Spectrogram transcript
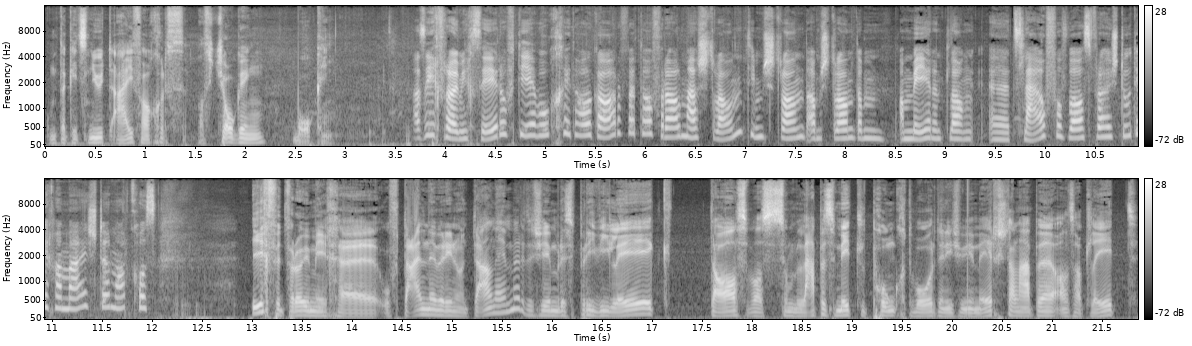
Und da gibt es nichts Einfacheres als Jogging, Walking. Also ich freue mich sehr auf diese Woche in Algarve, da, vor allem am Strand, im Strand, am Strand, am, am Meer entlang äh, zu laufen. Auf was freust du dich am meisten, Markus? Ich freue mich äh, auf Teilnehmerinnen und Teilnehmer. Das ist immer ein Privileg, das, was zum Lebensmittelpunkt geworden ist in meinem ersten Leben als Athlet,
